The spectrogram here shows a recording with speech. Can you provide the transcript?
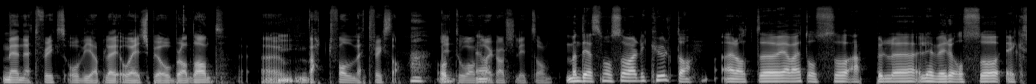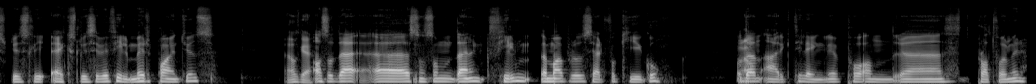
med Netflix og Viaplay og HBO blant annet. Eh, I hvert fall Netflix, da. De Mm. To andre ja. er kanskje litt sånn Men det som også er veldig kult, da, er at jeg vet også Apple leverer også eksklusi eksklusive filmer på iTunes. Okay. Ok. Altså det er sånn som Det er en film de har produsert for Kygo. Og Ja. den er ikke tilgjengelig på andre plattformer.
